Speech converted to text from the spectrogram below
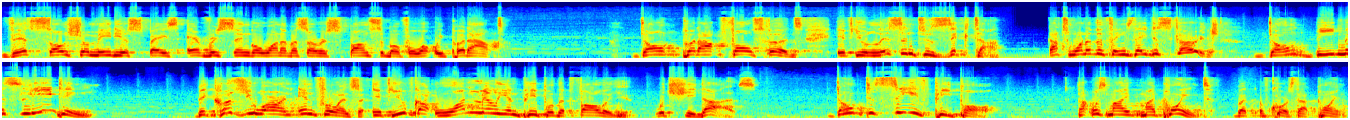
this social media space, every single one of us are responsible for what we put out. Don't put out falsehoods. If you listen to ZICTA, that's one of the things they discourage. Don't be misleading. Because you are an influencer, if you've got 1 million people that follow you, which she does, don't deceive people. That was my, my point. But of course, that point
